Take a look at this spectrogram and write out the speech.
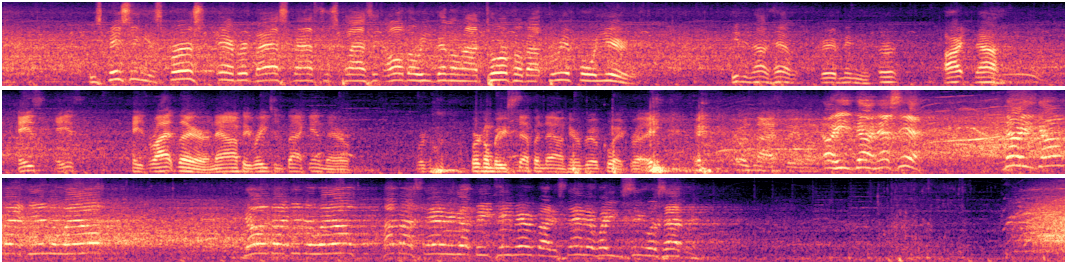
He's fishing his first ever Bassmasters Classic, although he's been on our tour for about three or four years. He did not have very many. er, All right, now He's, he's, he's right there. Now if he reaches back in there, we're, we're going to be stepping down here real quick, Ray. it was nice being on. Oh, he's done. That's it. No, he's gone back in the well. He's gone back in the well. How about standing up, B team? Everybody, stand up where you can see what's happening.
